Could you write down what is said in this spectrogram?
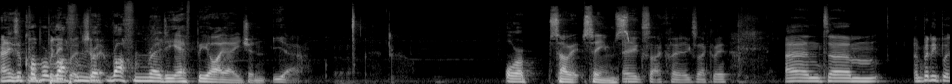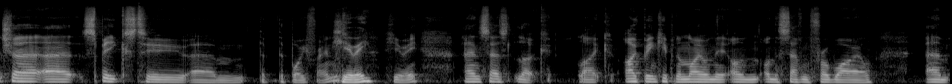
and he's a proper rough and, re- rough and ready FBI agent, Yeah, or so it seems. exactly, exactly, and um, and Billy Butcher uh, speaks to um, the the boyfriend Huey. Huey, and says, "Look, like I've been keeping an eye on the on on the Seven for a while. Um,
